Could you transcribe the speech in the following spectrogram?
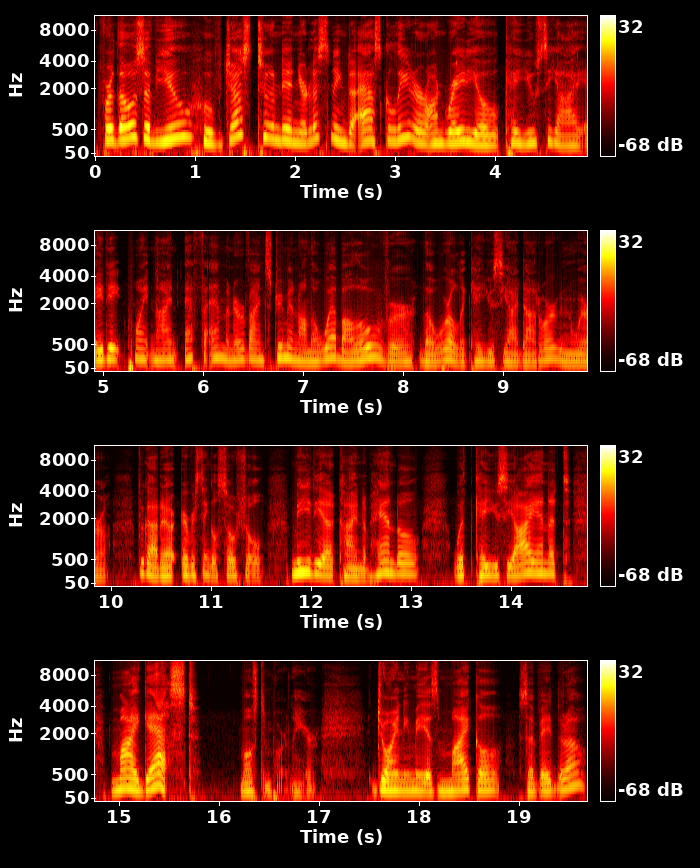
For those of you who've just tuned in, you're listening to Ask a Leader on radio KUCI 88.9 FM in Irvine, streaming on the web all over the world at kuci.org. And we're, we've got every single social media kind of handle with KUCI in it. My guest, most importantly here, Joining me is Michael Saavedra,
